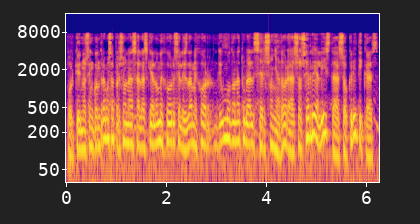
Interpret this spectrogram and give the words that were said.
porque nos encontramos a personas a las que a lo mejor se les da mejor, de un modo natural, ser soñadoras o ser realistas o críticas.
